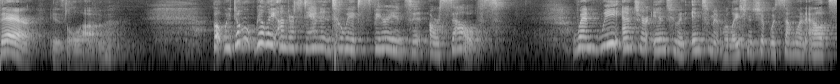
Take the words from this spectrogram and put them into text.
there is love. But we don't really understand it until we experience it ourselves. When we enter into an intimate relationship with someone else,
